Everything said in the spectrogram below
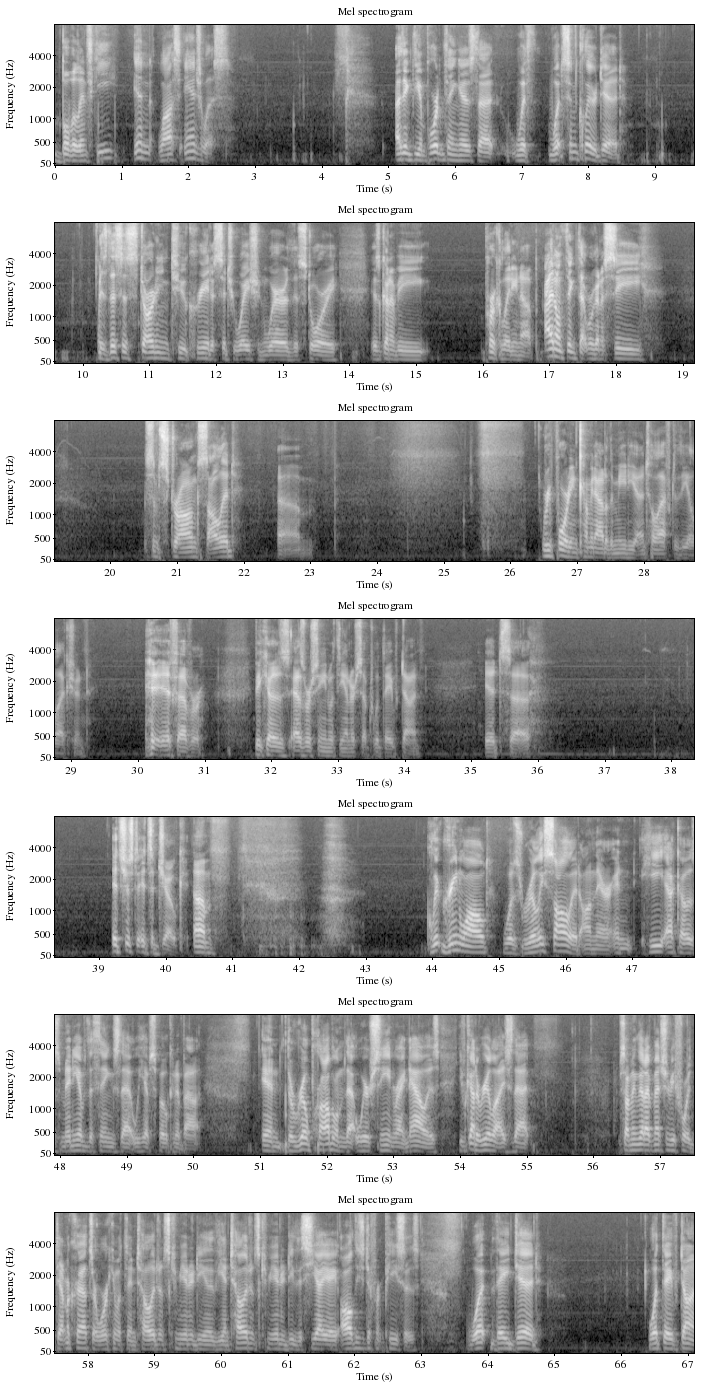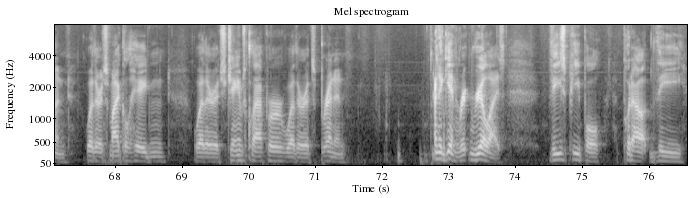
Bobulinski in Los Angeles. I think the important thing is that with what Sinclair did, is this is starting to create a situation where the story is going to be percolating up. I don't think that we're going to see some strong, solid um, reporting coming out of the media until after the election, if ever. Because as we're seeing with The Intercept, what they've done it's uh, it's just it's a joke. Um, Greenwald was really solid on there, and he echoes many of the things that we have spoken about. And the real problem that we're seeing right now is you've got to realize that something that I've mentioned before Democrats are working with the intelligence community, the intelligence community, the CIA, all these different pieces. What they did what they've done, whether it's Michael Hayden, whether it's James Clapper, whether it's Brennan. And again, re- realize these people put out the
